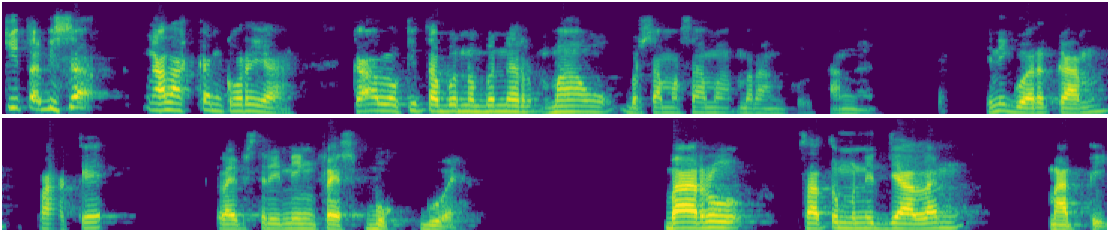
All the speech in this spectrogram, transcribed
kita bisa ngalahkan Korea kalau kita benar-benar mau bersama-sama merangkul tangan. Ini gue rekam pakai live streaming Facebook gue. Baru satu menit jalan mati.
